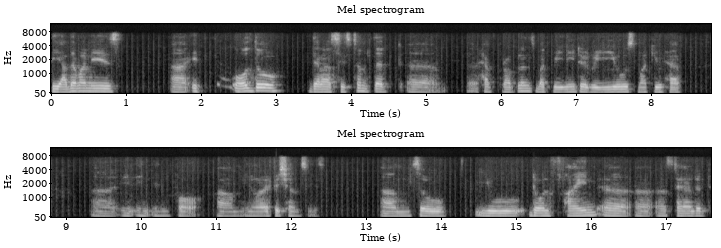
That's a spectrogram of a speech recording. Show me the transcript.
the other one is uh, it although there are systems that uh, have problems, but we need to reuse what you have uh, in, in, in, for um, you know efficiencies. Um, so you don't find a, a, a, standard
